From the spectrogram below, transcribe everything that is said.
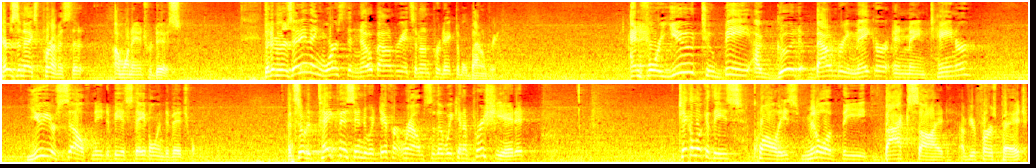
Here's the next premise that I want to introduce that if there's anything worse than no boundary, it's an unpredictable boundary. And for you to be a good boundary maker and maintainer, you yourself need to be a stable individual. And so to take this into a different realm so that we can appreciate it, take a look at these qualities, middle of the back side of your first page.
